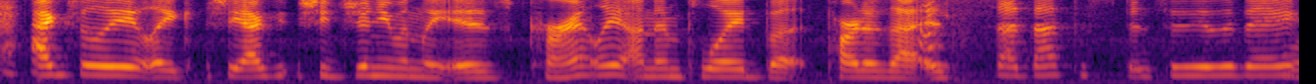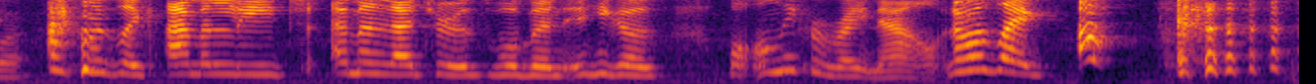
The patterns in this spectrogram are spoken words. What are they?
actually, like she she genuinely is currently unemployed, but part of that I is said that to Spencer the other day. What? I was like, I'm a leech. I'm a lecherous woman. And he goes, Well, only for right now. And I was like, Ah!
